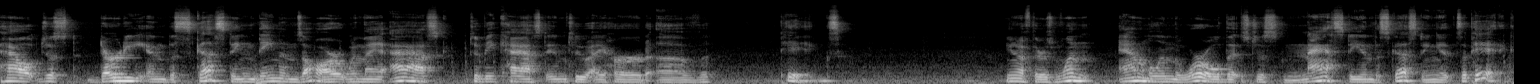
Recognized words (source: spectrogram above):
how just dirty and disgusting demons are when they ask to be cast into a herd of pigs. You know, if there's one animal in the world that's just nasty and disgusting, it's a pig.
